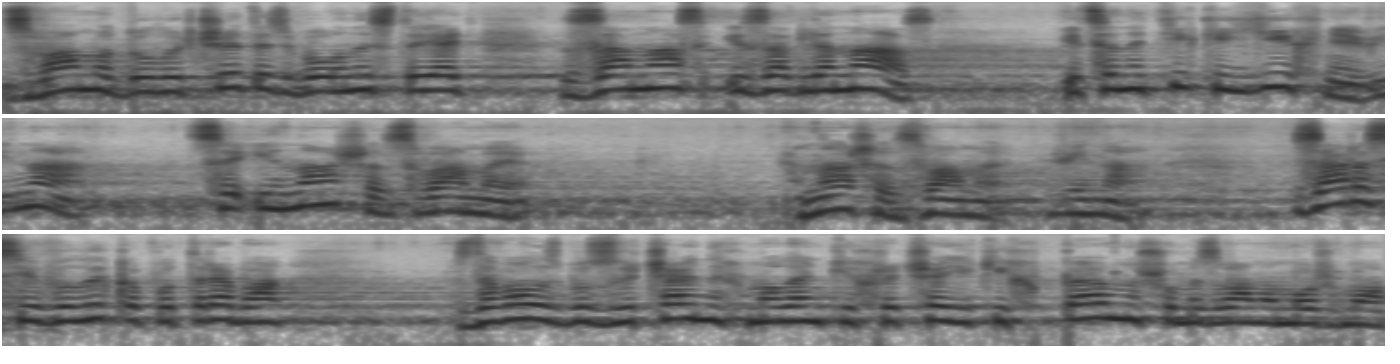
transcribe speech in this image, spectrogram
з вами долучитись, бо вони стоять за нас і задля нас. І це не тільки їхня війна, це і наша з вами, наша з вами війна. Зараз є велика потреба, здавалось би, звичайних маленьких речей, яких певно, що ми з вами можемо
